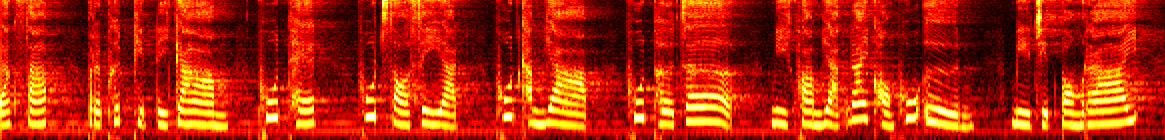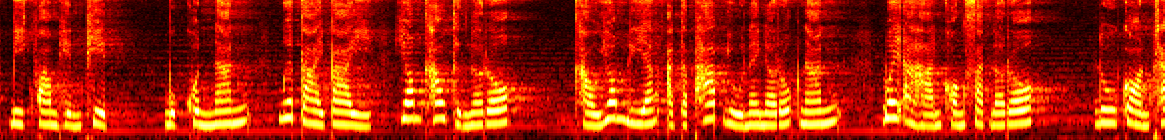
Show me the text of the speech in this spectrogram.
ลักทรัพย์ ประพฤติผิดในกาม พูดเท็จ พูดส่อเสียด พูดคำหยาบ พูดเพ้อเจ้อ มีความอยากได้ของผู้อื่น มีจิตปองร้าย มีความเห็นผิด บุคคลนั้นเมื่อตายไปย่อมเข้าถึงนรก เขาย่อมเลี้ยงอัตภาพอยู่ในนรกนั้น ด้วยอาหารของสัตว์นรก ดูก่อนพร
